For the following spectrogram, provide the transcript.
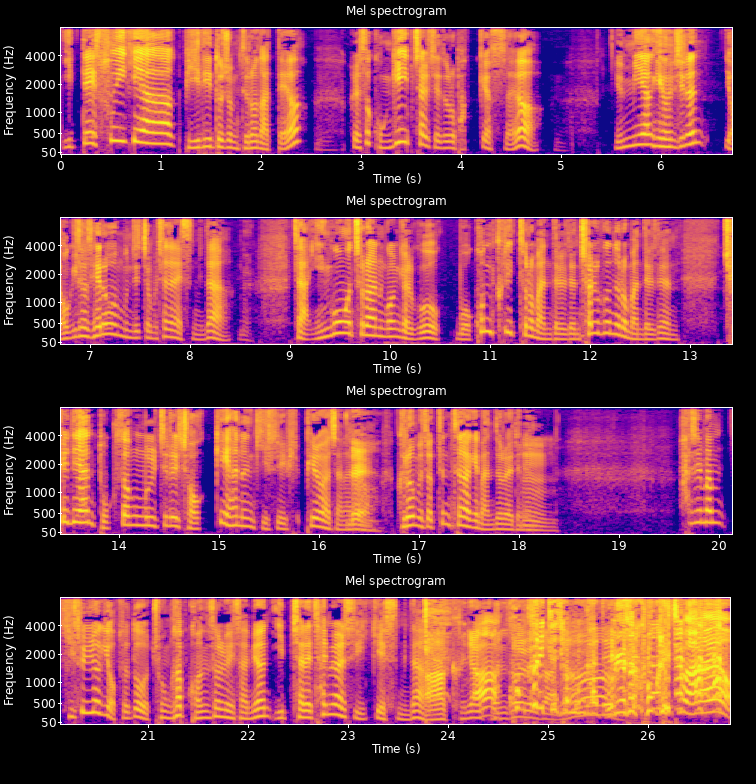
이때 수의계약 비리도 좀 드러났대요. 그래서 공개 입찰 제도로 바뀌었어요. 윤미향 의원실은 여기서 새로운 문제점을 찾아냈습니다. 자, 인공어초라는 건 결국 뭐 콘크리트로 만들든 철근으로 만들든 최대한 독성 물질을 적게 하는 기술이 피- 필요하잖아요. 네. 그러면서 튼튼하게 만들어야 되는. 음. 하지만 기술력이 없어도 종합 건설 회사면 입찰에 참여할 수 있게 했습니다. 아, 그냥 아, 건설 콘크리트 회사나. 전문가들. 우리 회사 콘크리트 많아요.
